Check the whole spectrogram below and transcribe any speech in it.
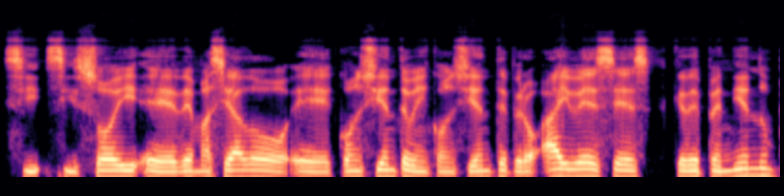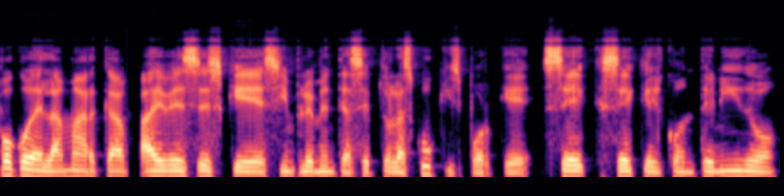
si, si soy eh, demasiado eh, consciente o inconsciente, pero hay veces que dependiendo un poco de la marca, hay veces que simplemente acepto las cookies porque sé, sé que el contenido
